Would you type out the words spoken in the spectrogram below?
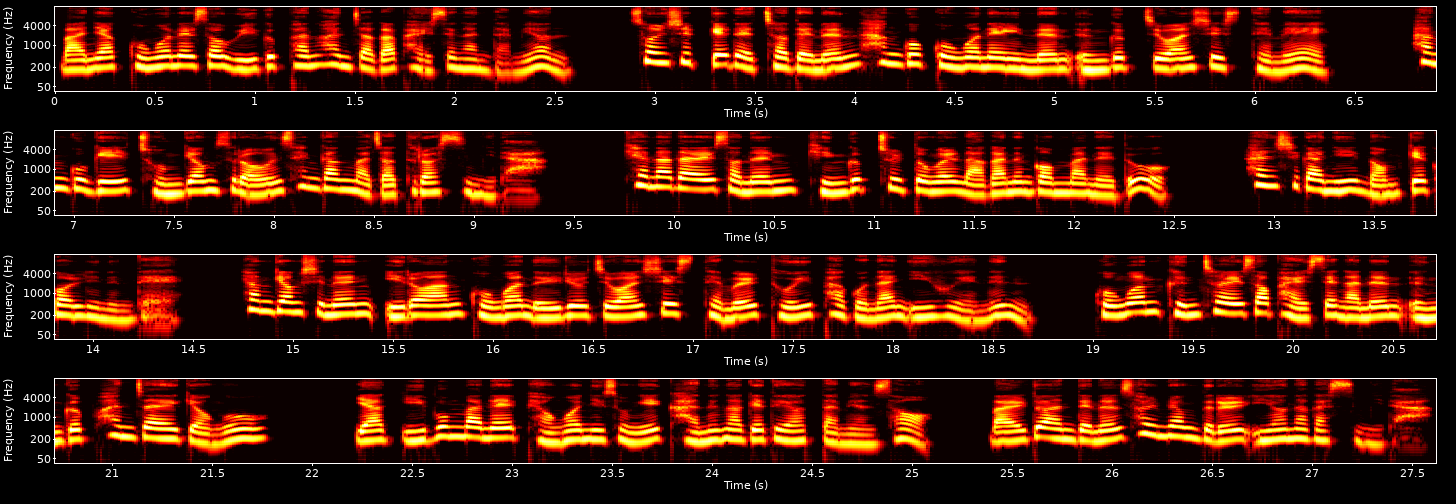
만약 공원에서 위급한 환자가 발생한다면 손쉽게 대처되는 한국 공원에 있는 응급지원 시스템에 한국이 존경스러운 생각마저 들었습니다. 캐나다에서는 긴급 출동을 나가는 것만 해도 1시간이 넘게 걸리는데 현경 씨는 이러한 공원 의료 지원 시스템을 도입하고 난 이후에는 공원 근처에서 발생하는 응급 환자의 경우 약 2분 만에 병원 이송이 가능하게 되었다면서 말도 안 되는 설명들을 이어나갔습니다.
